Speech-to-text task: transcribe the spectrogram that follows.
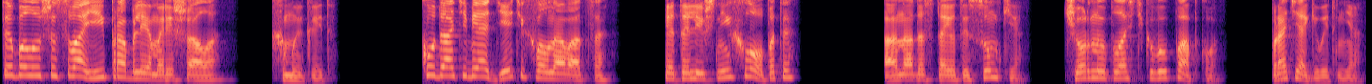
Ты бы лучше свои проблемы решала, хмыкает. Куда тебе о детях волноваться? Это лишние хлопоты. Она достает из сумки черную пластиковую папку, протягивает мне.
